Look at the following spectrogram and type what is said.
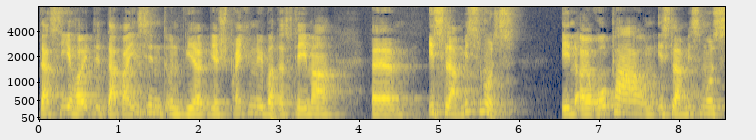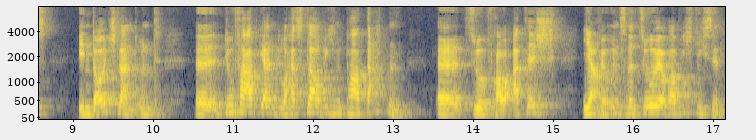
dass Sie heute dabei sind und wir, wir sprechen über das Thema äh, Islamismus in Europa und Islamismus in Deutschland. Und äh, du, Fabian, du hast, glaube ich, ein paar Daten äh, zur Frau Attesch, die ja. für unsere Zuhörer wichtig sind.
